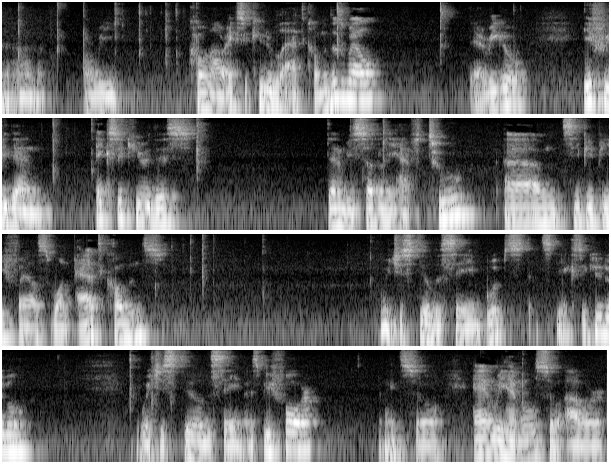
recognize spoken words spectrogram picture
uh, or we call our executable add comment as well. There we go. If we then execute this, then we suddenly have two um, CPP files, one add comments, which is still the same, whoops, that's the executable, which is still the same as before, right? So, and we have also our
